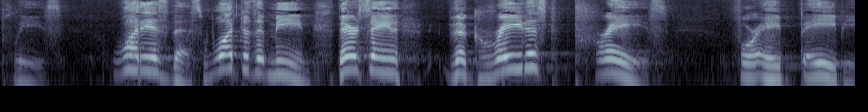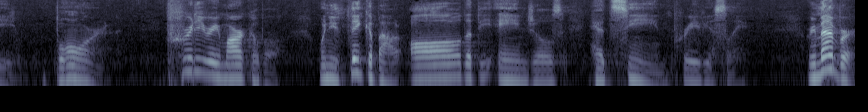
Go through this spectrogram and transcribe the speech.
pleased. What is this? What does it mean? They're saying the greatest praise for a baby born. Pretty remarkable when you think about all that the angels had seen previously. Remember,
